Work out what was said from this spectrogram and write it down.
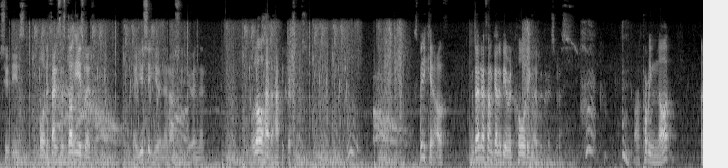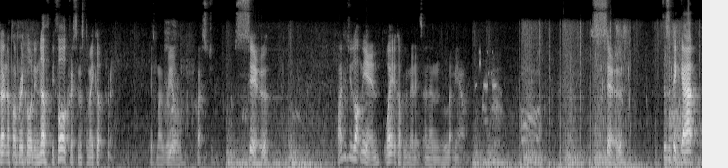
shoot these poor defenseless doggies with. No, you shoot you, and then I'll shoot you, and then we'll all have a happy Christmas. Speaking of, I don't know if I'm going to be recording over Christmas. Well, probably not. I don't know if I'll record enough before Christmas to make up for it. Is my real question. So, why did you lock me in? Wait a couple of minutes and then let me out. So, if there's a big gap.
